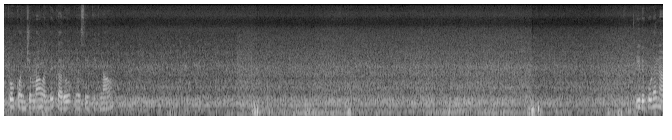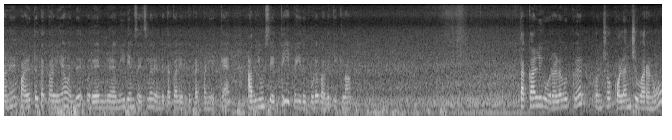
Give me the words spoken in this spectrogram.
இப்போது கொஞ்சமாக வந்து கருவேப்பிலை சேர்த்திக்கலாம். இது கூட நான் பழுத்த தக்காளியாக வந்து ஒரு மீடியம் சைஸில் ரெண்டு தக்காளி எடுத்து கட் பண்ணியிருக்கேன். அதையும் சேர்த்து இப்போ இது கூட வதக்கிக்கலாம். தக்காளி ஓரளவுக்கு கொஞ்சம் குழஞ்சி வரணும்.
